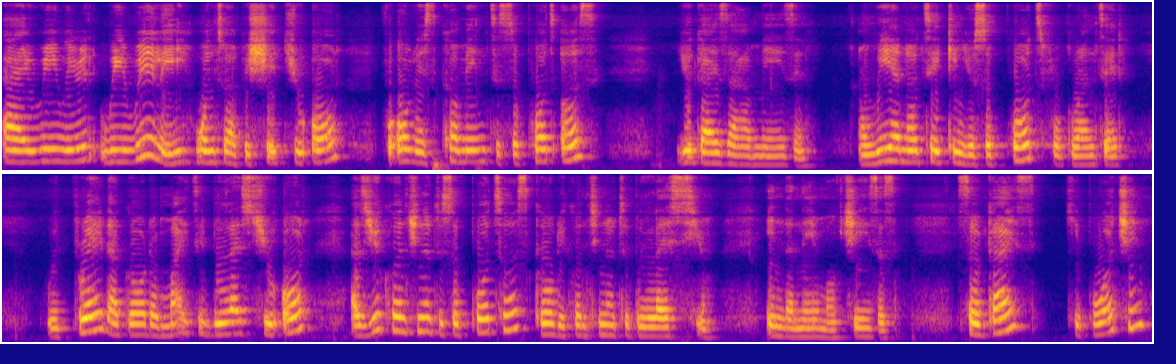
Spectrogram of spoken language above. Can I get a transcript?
I we, we, we really want to appreciate you all for always coming to support us. You guys are amazing. And we are not taking your support for granted. We pray that God Almighty bless you all. As you continue to support us, God will continue to bless you in the name of Jesus. So, guys, keep watching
